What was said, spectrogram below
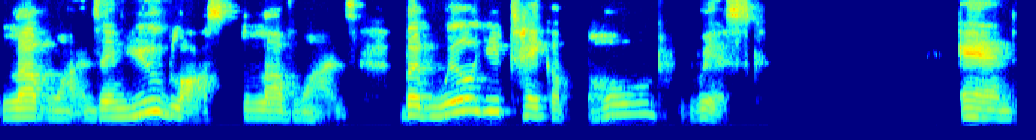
loved ones and you've lost loved ones, but will you take a bold risk? and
